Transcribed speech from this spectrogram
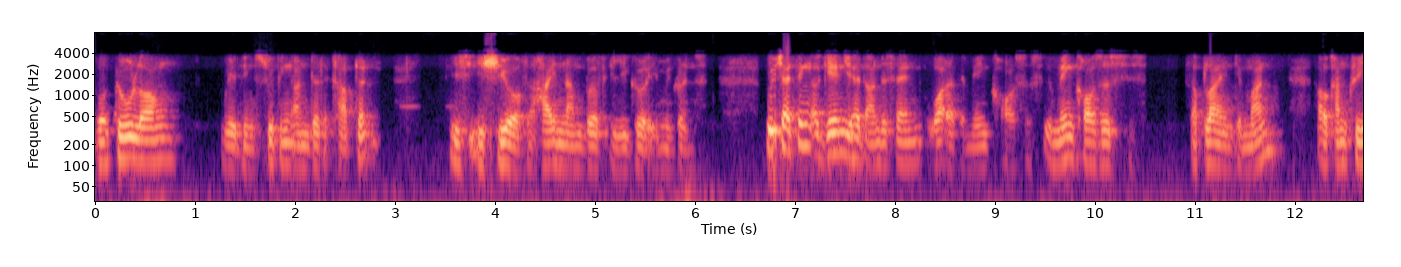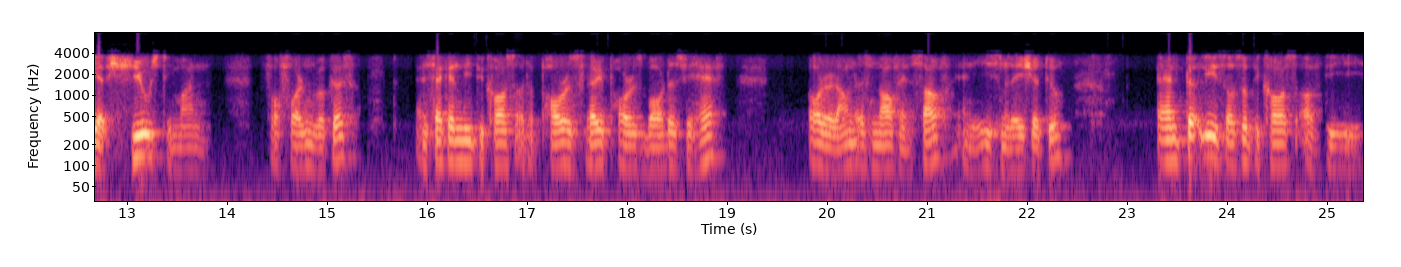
For too long, we've been sweeping under the carpet this issue of the high number of illegal immigrants, which I think, again, you have to understand what are the main causes. The main causes is supply and demand. Our country has huge demand for foreign workers. And secondly, because of the porous, very porous borders we have all around us, north and south, and East Malaysia too. And thirdly, it's also because of the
